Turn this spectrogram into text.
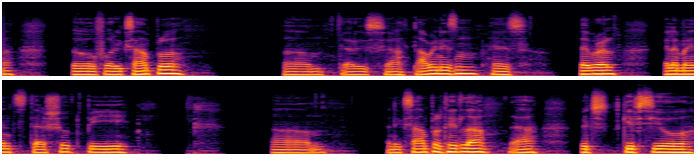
Uh, so for example, um, there is Darwinism has several elements. There should be um, an example tiddler, yeah, which gives you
